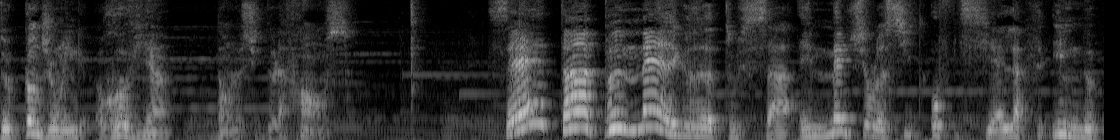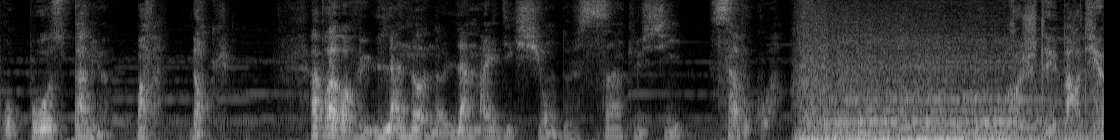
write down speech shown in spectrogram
de Conjuring, revient dans le sud de la France. C'est un peu maigre tout ça, et même sur le site officiel, il ne propose pas mieux. Enfin, donc, après avoir vu La Nonne, la malédiction de Sainte Lucie, ça vaut quoi? Rejeté par Dieu.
